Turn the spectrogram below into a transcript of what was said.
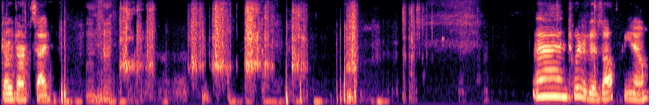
Go dark side. And Twitter goes off, you know,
